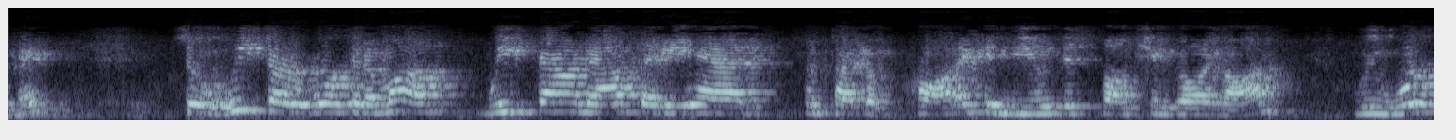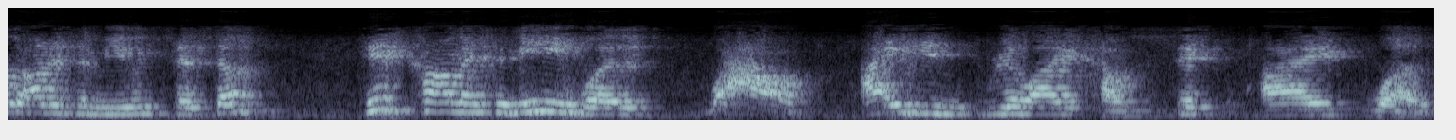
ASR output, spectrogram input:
Okay? So we started working him up. We found out that he had some type of chronic immune dysfunction going on. We worked on his immune system. His comment to me was, wow, I didn't realize how sick I was.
